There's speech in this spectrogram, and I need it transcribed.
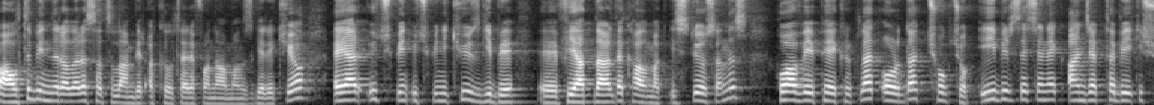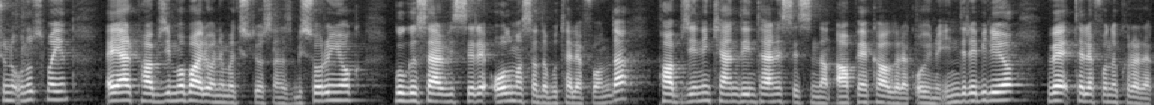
6000 liralara satılan bir akıllı telefon almanız gerekiyor. Eğer 3000-3200 gibi e, fiyatlarda kalmak istiyorsanız Huawei P40 Lite orada çok çok iyi bir seçenek. Ancak tabii ki şunu unutmayın. Eğer PUBG Mobile oynamak istiyorsanız bir sorun yok. Google servisleri olmasa da bu telefonda PUBG'nin kendi internet sitesinden APK olarak oyunu indirebiliyor ve telefona kurarak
